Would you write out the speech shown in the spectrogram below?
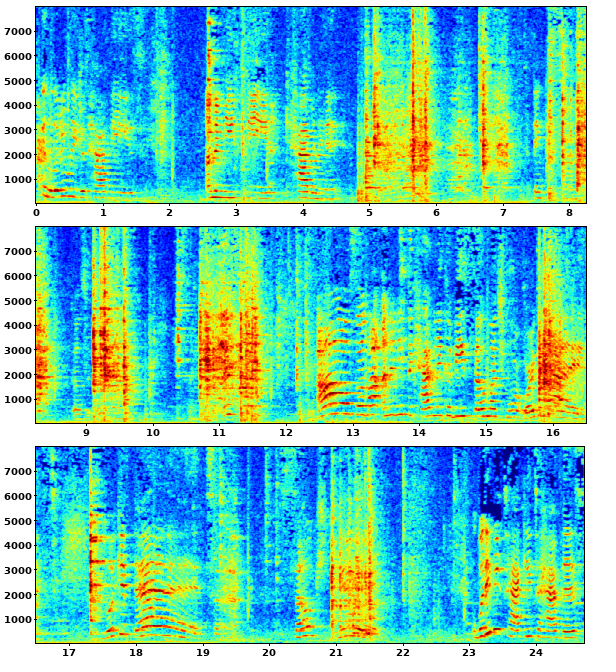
I can literally just have these underneath the cabinet. I think this one goes with this one. This one. Oh, so my underneath the cabinet could be so much more organized. Look at that. So. Would it be tacky to have this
